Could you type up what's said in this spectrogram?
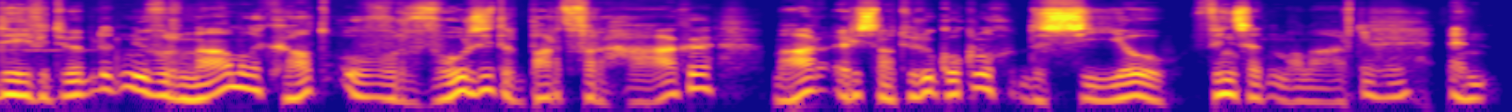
David, we hebben het nu voornamelijk gehad over voorzitter Bart Verhagen, maar er is natuurlijk ook nog de CEO, Vincent Manaert. Mhm. En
